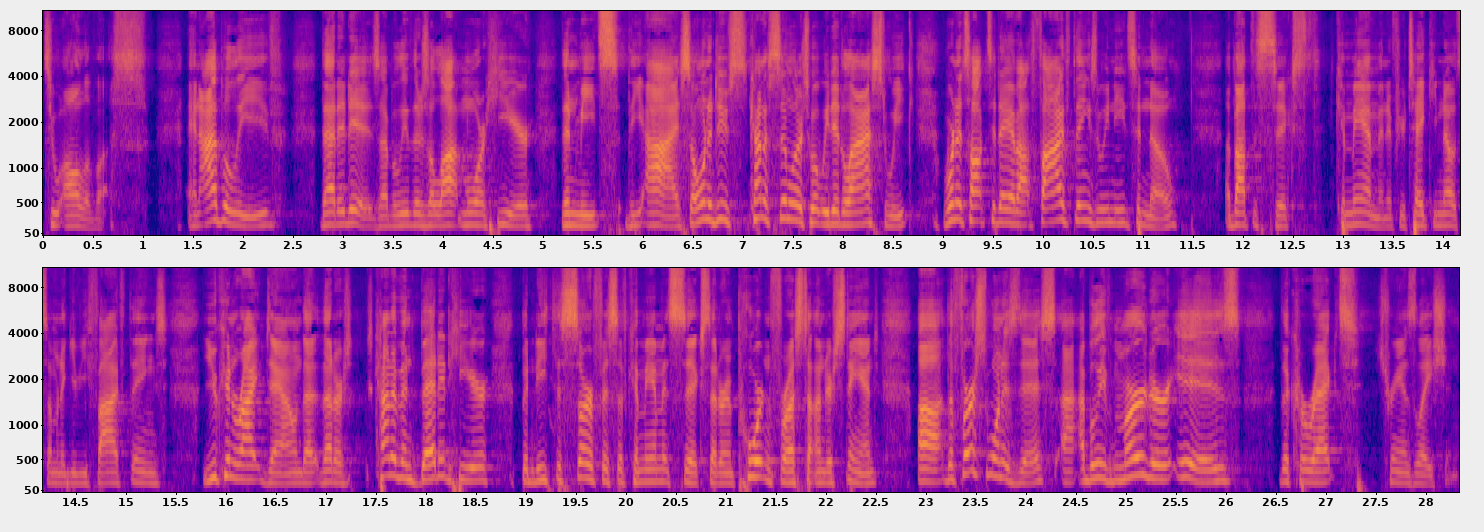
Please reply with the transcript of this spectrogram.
to all of us. And I believe that it is. I believe there's a lot more here than meets the eye. So I want to do kind of similar to what we did last week. We're going to talk today about five things we need to know about the sixth commandment. If you're taking notes, I'm going to give you five things you can write down that, that are kind of embedded here beneath the surface of Commandment 6 that are important for us to understand. Uh, the first one is this I believe murder is the correct translation.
